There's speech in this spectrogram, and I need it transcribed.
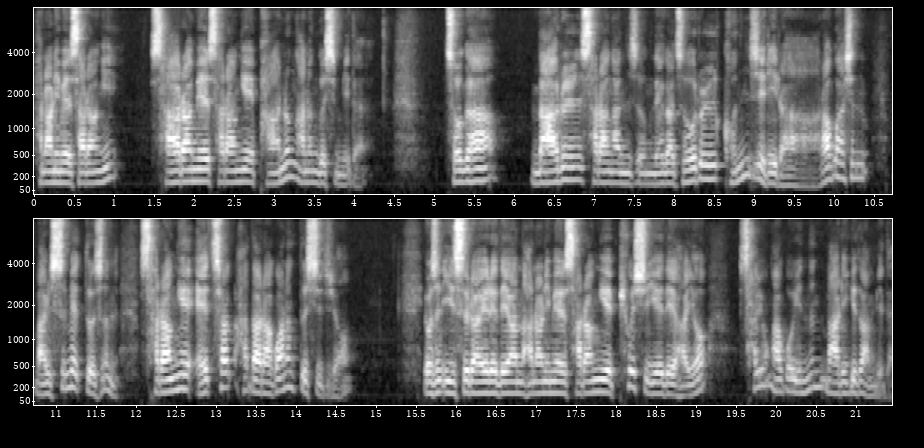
하나님의 사랑이 사람의 사랑에 반응하는 것입니다. 저가 나를 사랑한 즉 내가 저를 건지리라 라고 하신 말씀의 뜻은 사랑에 애착하다라고 하는 뜻이죠. 이것은 이스라엘에 대한 하나님의 사랑의 표시에 대하여 사용하고 있는 말이기도 합니다.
